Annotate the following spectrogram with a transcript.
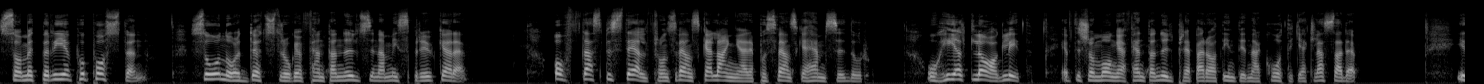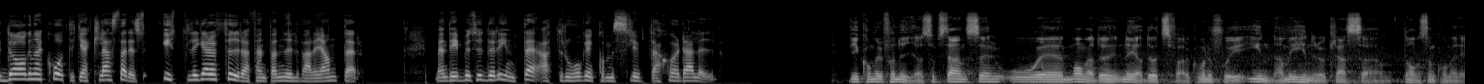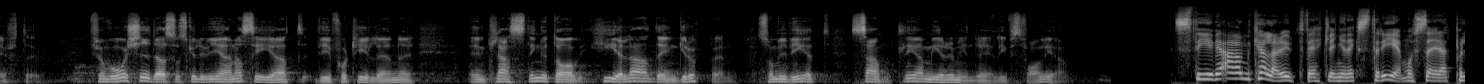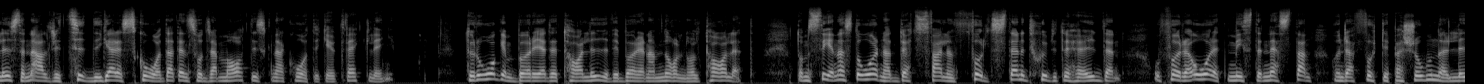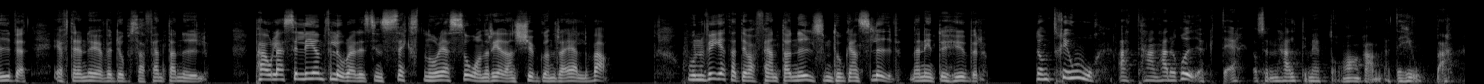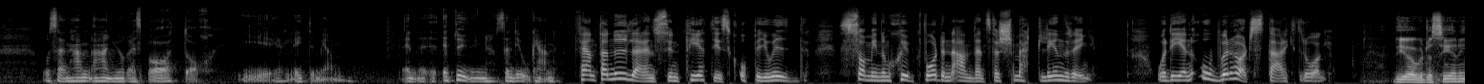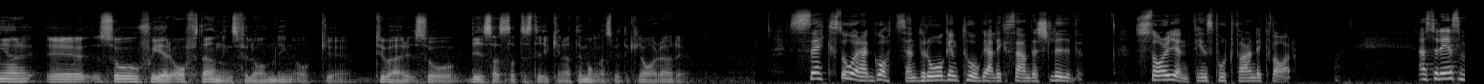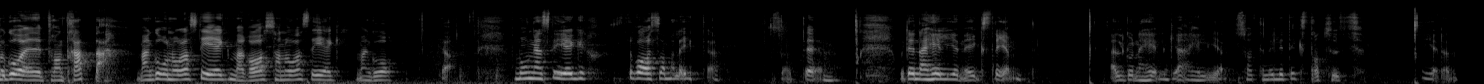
Som ett brev på posten, så når dödsdrogen fentanyl sina missbrukare. Oftast beställd från svenska langare på svenska hemsidor. Och helt lagligt eftersom många fentanylpreparat inte är narkotikaklassade. Idag narkotikaklassades ytterligare fyra fentanylvarianter. Men det betyder inte att drogen kommer sluta skörda liv. Vi kommer att få nya substanser och eh, många nya dödsfall kommer att ske innan vi hinner att klassa de som kommer efter. Från vår sida så skulle vi gärna se att vi får till en, en klassning av hela den gruppen som vi vet samtliga mer eller mindre är livsfarliga. Stevie Alm kallar utvecklingen extrem och säger att polisen aldrig tidigare skådat en så dramatisk narkotikautveckling. Drogen började ta liv i början av 00-talet. De senaste åren har dödsfallen fullständigt skjutit i höjden och förra året miste nästan 140 personer livet efter en överdos av fentanyl. Paula Selén förlorade sin 16-åriga son redan 2011. Hon vet att det var fentanyl som tog hans liv, men inte hur. De tror att han hade rökt det och sen en halvtimme efter har han ramlat ihop. Och sen hamnade han ju i respirator i lite mer en, ett dygn, sen dog han. Fentanyl är en syntetisk opioid som inom sjukvården används för smärtlindring. Och det är en oerhört stark drog. Vid överdoseringar eh, så sker ofta andningsförlamning och eh, tyvärr så visar statistiken att det är många som inte klarar det. Sex år har gått sedan drogen tog Alexanders liv. Sorgen finns fortfarande kvar. Alltså det är som att gå för en trappa. Man går några steg, man rasar några steg, man går många steg, rasar man lite. Så att, eh, och denna helgen är extremt, allgående helga helgen, så att den är lite extra tuff. Är den.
